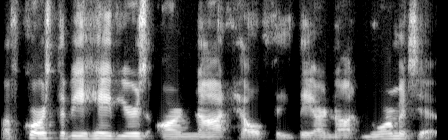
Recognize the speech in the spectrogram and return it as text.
Of course, the behaviors are not healthy, they are not normative.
